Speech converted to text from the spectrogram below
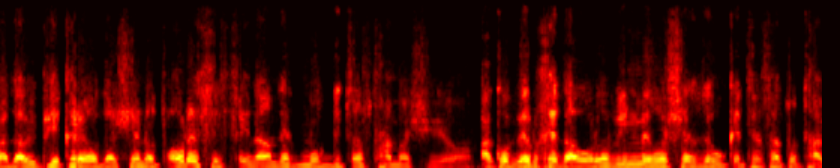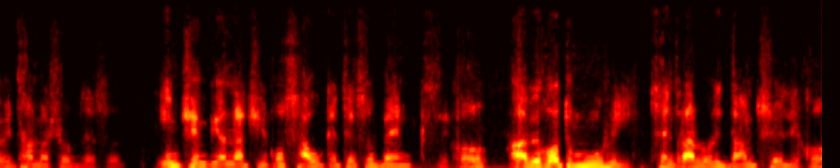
გადავიფიქრეო და შენო ტორესის წინამდე მოგიწევს თამაშიო. აქო ვერ ხედავო რომ ვინმეო შენზე უკეთესათო თავი თამაშობდესო იმ ჩემპიონატში იყო საუკეთესო ბენქსი, ხო? ავიღოთ მური, ცენტრალური დამცველი, ხო?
